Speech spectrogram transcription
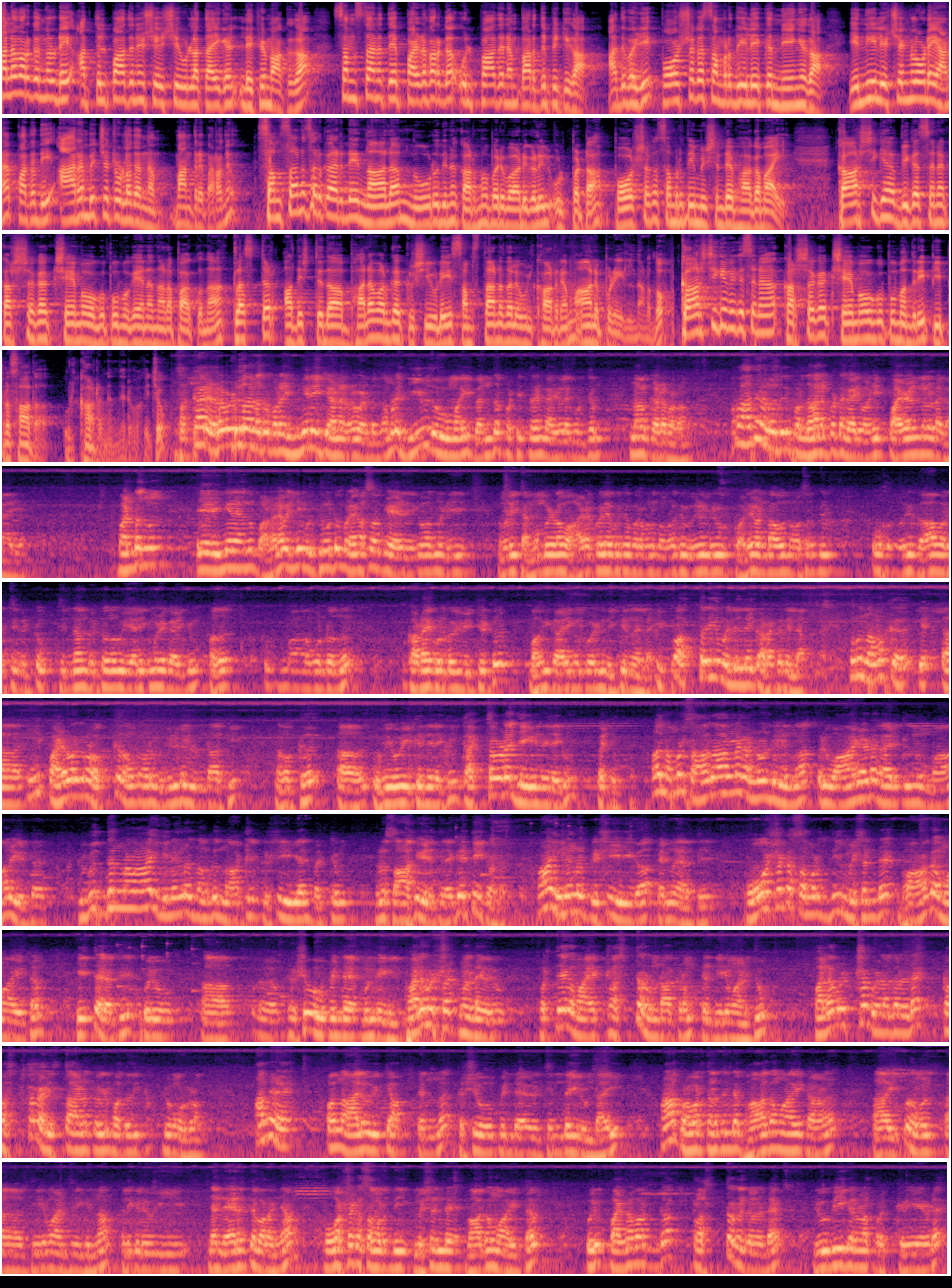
ഫലവർഗങ്ങളുടെ അത്യുൽപാദന ശേഷിയുള്ള തൈകൾ ലഭ്യമാക്കുക സംസ്ഥാനത്തെ പഴവർഗ ഉൽപാദനം വർദ്ധിപ്പിക്കുക അതുവഴി പോഷക സമൃദ്ധിയിലേക്ക് നീങ്ങുക എന്നീ ലക്ഷ്യങ്ങളോടെയാണ് പദ്ധതി ആരംഭിച്ചിട്ടുള്ളതെന്നും മന്ത്രി പറഞ്ഞു. സംസ്ഥാന സർക്കാരിന്റെ നാലാം നൂറുദിന കർമ്മ പരിപാടികളിൽ ഉൾപ്പെട്ട പോഷക സമൃദ്ധി മിഷന്റെ ഭാഗമായി കാർഷിക വികസന കർഷക ക്ഷേമ വകുപ്പ് മുഖേന നടപ്പാക്കുന്ന ക്ലസ്റ്റർ അധിഷ്ഠിത ഫലവർഗ കൃഷിയുടെ സംസ്ഥാനതല ഉദ്ഘാടനം ആലപ്പുഴയിൽ നടന്നു. കാർഷിക വികസന കർഷക ക്ഷേമ വകുപ്പ് മന്ത്രി പി പ്രസാദ് ഉദ്ഘാടനം നിർവഹിച്ചു. സർക്കാർ ഇടപെടുക എന്നൊക്കെ പറഞ്ഞാൽ ഇങ്ങനെയൊക്കെയാണ് ഇടപെടേണ്ടത്. നമ്മുടെ ജീവിതവുമായി ബന്ധപ്പെട്ട് ഇത്തരം കാര്യങ്ങളെക്കുറിച്ചും നമുക്ക് ഇടപെടാം അപ്പോൾ അതിനുള്ളതിൽ പ്രധാനപ്പെട്ട കാര്യമാണ് ഈ പഴങ്ങളുടെ കാര്യം. പണ്ടൊന്നും ഇങ്ങനെയൊന്നും വളരെ വലിയ ബുദ്ധിമുട്ടും പ്രയാസമൊക്കെ ആയിരുന്നു. എനിക്ക് ഓർമ്മ ഈ നമ്മൾ ഈ ചങ്ങമ്പുഴയുടെ വാഴക്കൊലയെ കുറിച്ച് പറയുമ്പോൾ നമുക്ക് ഒരു കൊല ഉണ്ടാവുന്ന അവസരത്തിൽ ഒരു കാ വറച്ച് കിട്ടും തിന്നാൻ കിട്ടുമെന്ന് കഴിക്കും. അത് കൊണ്ടുവന്ന് കടയിൽ കൊണ്ടുപോയി വിറ്റിട്ട് ബാക്കി കാര്യങ്ങൾക്ക് വേണ്ടി നിൽക്കുന്നില്ല ഇപ്പൊ അത്രയും വലിയതിലേക്ക് കടക്കുന്നില്ല. അപ്പോൾ നമുക്ക് ഈ പഴവർഗങ്ങളൊക്കെ നമുക്ക് നമ്മുടെ വീടുകളിൽ ഉണ്ടാക്കി നമുക്ക് ഉപയോഗിക്കുന്നതിലേക്കും കച്ചവടം ചെയ്യുന്നതിലേക്കും പറ്റും. അത് നമ്മൾ സാധാരണ കണ്ടുകൊണ്ടിരുന്ന ഒരു വാഴയുടെ കാര്യത്തിൽ നിന്ന് മാറിയിട്ട് വിവിധങ്ങളായ ഇനങ്ങൾ നമുക്ക് നാട്ടിൽ കൃഷി ചെയ്യാൻ പറ്റും എന്ന സാഹചര്യത്തിലേക്ക് എത്തിയിട്ടുണ്ട്. ആ ഇനങ്ങൾ കൃഷി ചെയ്യുക എന്ന തരത്തിൽ പോഷക സമൃദ്ധി മിഷന്റെ ഭാഗമായിട്ടും ഇത്തരത്തിൽ ഒരു കൃഷി വകുപ്പിന്റെ മുൻകൈയിൽ ഫലവൃക്ഷങ്ങളുടെ ഒരു പ്രത്യേകമായ ക്ലസ്റ്റർ ഉണ്ടാക്കണം എന്ന് തീരുമാനിച്ചു. ഫലവൃക്ഷ വിളകളുടെ ക്ലസ്റ്റർ അടിസ്ഥാനത്തിൽ ഒരു പദ്ധതിക്ക് കൊടുക്കണം. അങ്ങനെ ഒന്ന് ആലോചിക്കാം എന്ന് കൃഷി വകുപ്പിന്റെ ഒരു ചിന്തയിലുണ്ടായി. ആ പ്രവർത്തനത്തിന്റെ ഭാഗമായിട്ടാണ് ഇപ്പോൾ നമ്മൾ തീരുമാനിച്ചിരിക്കുന്ന അല്ലെങ്കിൽ ഈ ഞാൻ നേരത്തെ പറഞ്ഞ പോഷക സമൃദ്ധി മിഷന്റെ ഭാഗമായിട്ട് ഒരു പഴവർഗ ക്ലസ്റ്ററുകളുടെ രൂപീകരണ പ്രക്രിയയുടെ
